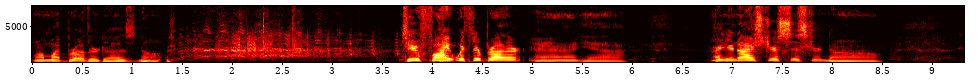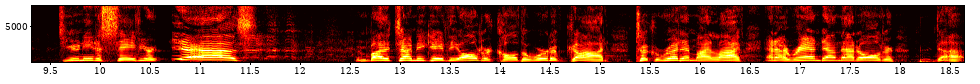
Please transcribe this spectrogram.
Well, my brother does. No. do you fight with your brother? Eh, yeah, yeah. Are you nice to your sister? No. Do you need a Savior? Yes. And by the time he gave the altar call, the Word of God took root in my life, and I ran down that altar, uh,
